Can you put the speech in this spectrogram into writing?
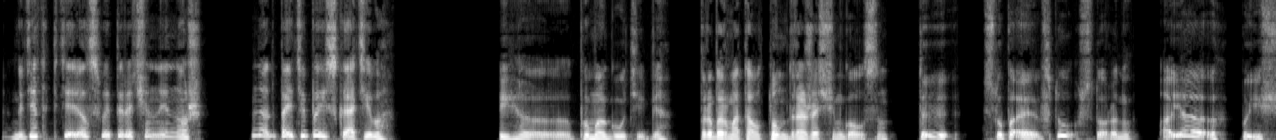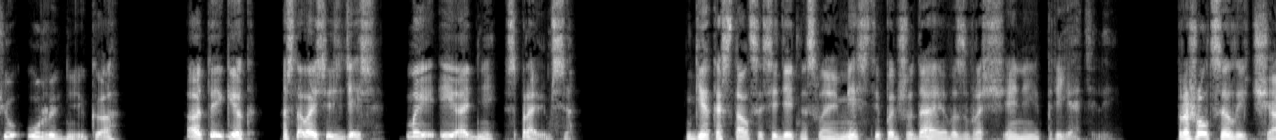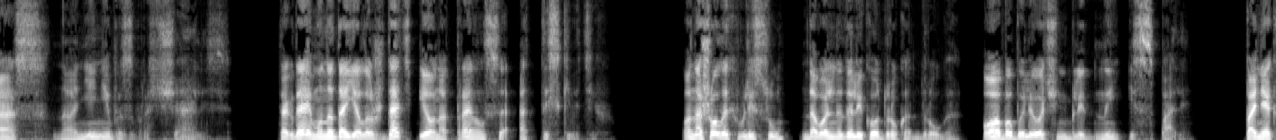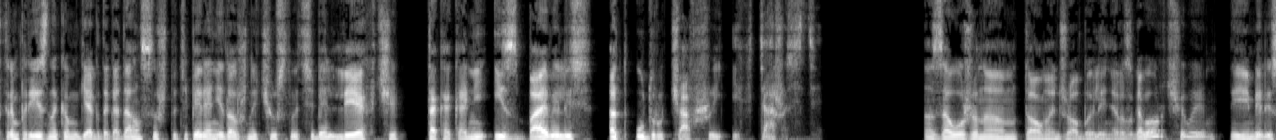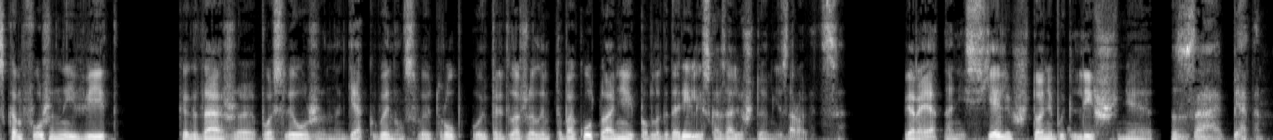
где-то потерял свой перочинный нож. Надо пойти поискать его. — Я помогу тебе, — пробормотал Том дрожащим голосом. — Ты ступай в ту сторону, а я поищу у родника. — А ты, Гек, оставайся здесь. Мы и одни справимся. Гек остался сидеть на своем месте, поджидая возвращения приятелей. Прошел целый час, но они не возвращались. Тогда ему надоело ждать, и он отправился отыскивать их. Он нашел их в лесу, довольно далеко друг от друга. Оба были очень бледны и спали. По некоторым признакам Гек догадался, что теперь они должны чувствовать себя легче, так как они избавились от удручавшей их тяжести. За ужином Том и Джо были неразговорчивы и имели сконфуженный вид. Когда же после ужина Гек вынул свою трубку и предложил им табаку, то они поблагодарили и сказали, что им не здоровится. Вероятно, они съели что-нибудь лишнее за обедом.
